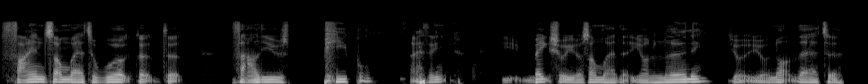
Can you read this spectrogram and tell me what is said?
find somewhere to work that that values people. I think make sure you're somewhere that you're learning. You're you're not there to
